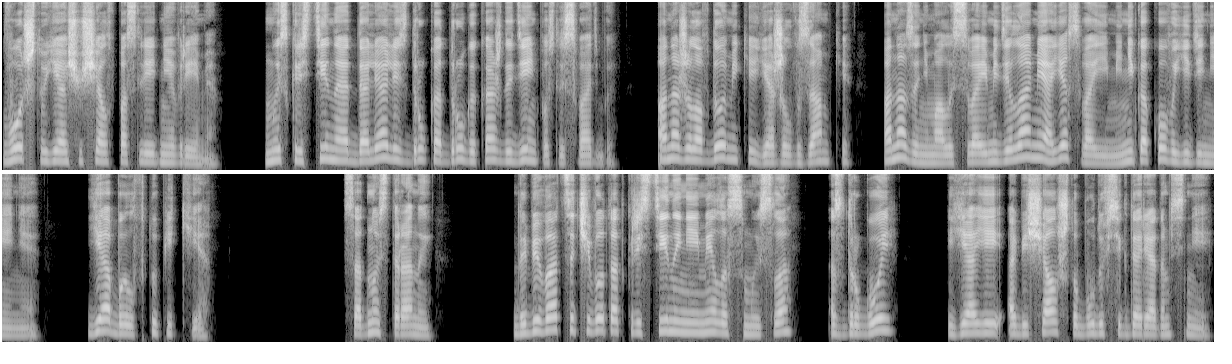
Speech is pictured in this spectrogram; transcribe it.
Вот что я ощущал в последнее время. Мы с Кристиной отдалялись друг от друга каждый день после свадьбы. Она жила в домике, я жил в замке. Она занималась своими делами, а я своими. Никакого единения. Я был в тупике. С одной стороны, добиваться чего-то от Кристины не имело смысла, с другой, я ей обещал, что буду всегда рядом с ней.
